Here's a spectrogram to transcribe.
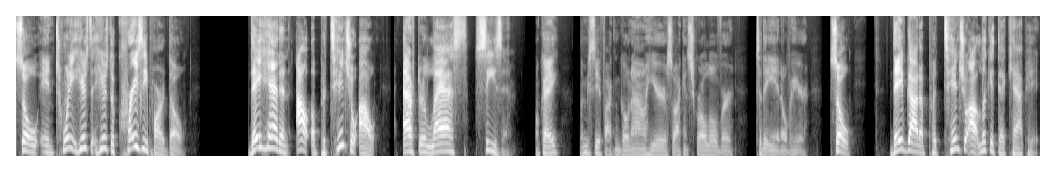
so in 20, here's the here's the crazy part though. They had an out, a potential out after last season. Okay. Let me see if I can go down here so I can scroll over to the end over here. So they've got a potential out. Look at that cap hit.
